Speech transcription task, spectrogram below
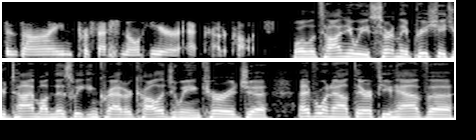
design professional here at Crowder College. Well, Latonia, we certainly appreciate your time on This Week in Crowder College, and we encourage uh, everyone out there, if you have uh,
